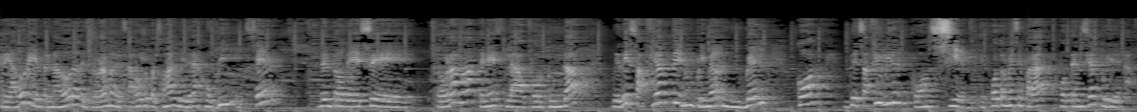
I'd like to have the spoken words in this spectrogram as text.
creadora y entrenadora del programa de desarrollo personal de liderazgo Excel. Dentro de ese programa tenés la oportunidad de desafiarte en un primer nivel con Desafío Líder Consciente, cuatro meses para potenciar tu liderazgo.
